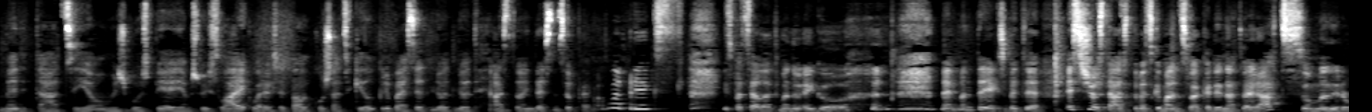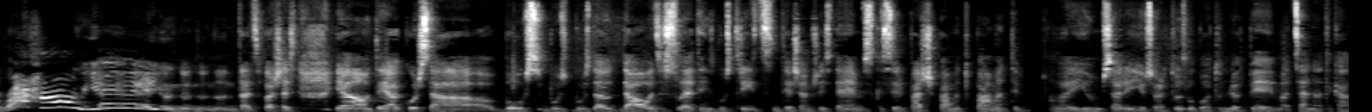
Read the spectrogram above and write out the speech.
meditācija, un viņš būs pieejams visu laiku. Varēsiet palikt kursā, cik ilgi gribēsiet. Ļoti, ļoti 80 super. Man prieks! Jūs pacēlāt manu ego. Nē, man prieks, bet eh, es šo stāstu, tāpēc, ka mans vakardien atvēra acis, un man ir wow! Jēj, un, un, un, un tāds foršais. Jā, un tajā kursā būs, būs, būs daudzas lietiņas, būs 30 tiešām šīs tēmas, kas ir paši pamatu pamati, lai jums arī jūs varat uzlabot un ļoti pieejamā cenā. Tā kā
